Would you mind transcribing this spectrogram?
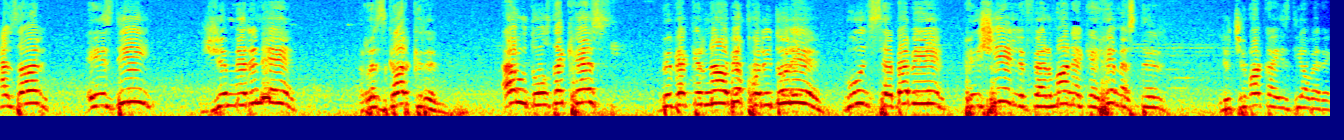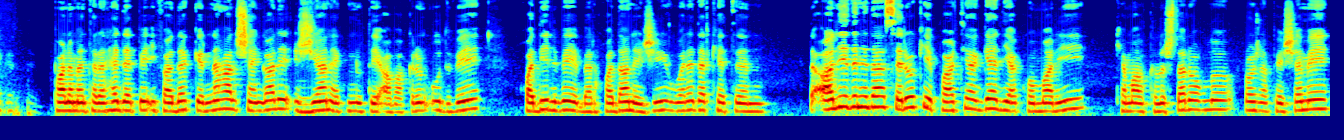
هزار ازدی جمرنه رزگار کرن. او دوزده کس به بکرنا به قریدوره بون سبب پیشی لفرمانه که هم استر لجواکا ازدیا برگر پارلمنتر هدپ ایفاده کرنه هل شنگال جیان اک نوتی آبا کرن او دوی خودیل وی برخودان جی ول در کتن. در آلیه دنه دا سروکی پارتیا گل Kemal Kılıçdaroğlu roja pêşemê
